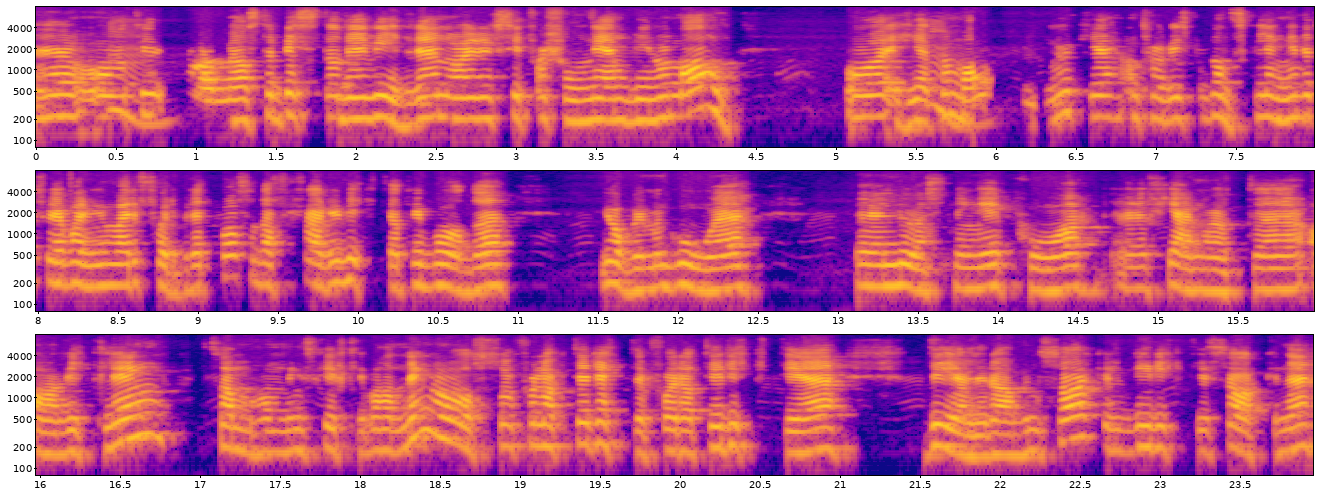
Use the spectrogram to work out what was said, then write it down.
Og vi mm. tar med oss det beste av det videre når situasjonen igjen blir normal. Og helt mm. Jo ikke antageligvis på ganske lenge, det tror jeg bare vi må være forberedt på. så Derfor er det viktig at vi både jobber med gode løsninger på fjernmøteavvikling, samhandling, skriftlig behandling, og også få lagt til rette for at de riktige deler av en sak, eller de riktige sakene,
